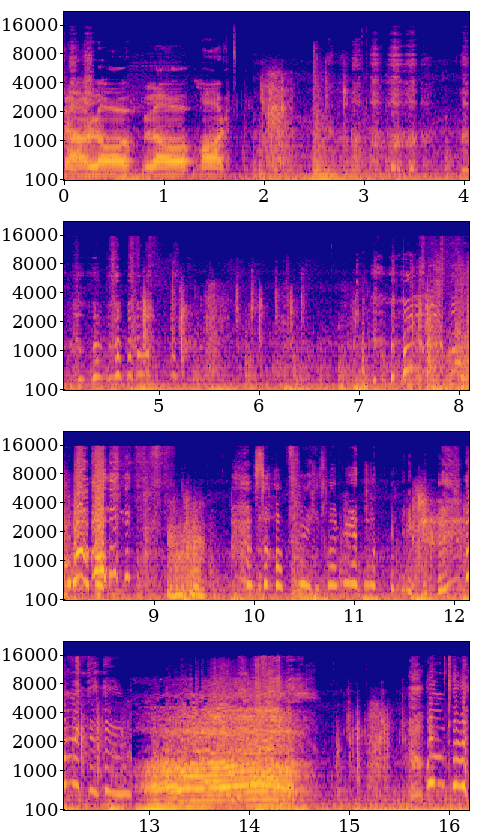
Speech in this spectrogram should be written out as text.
Low, low, mod. Stop, please. Let me in. Let me in. Let me in. I'm dead.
